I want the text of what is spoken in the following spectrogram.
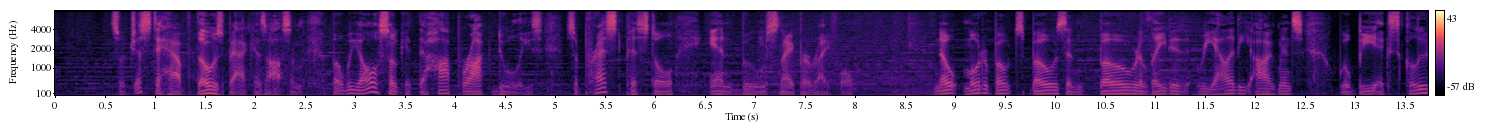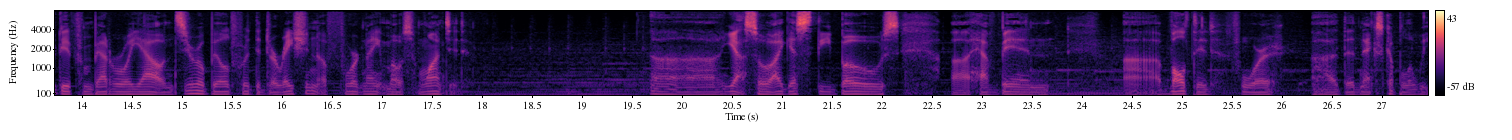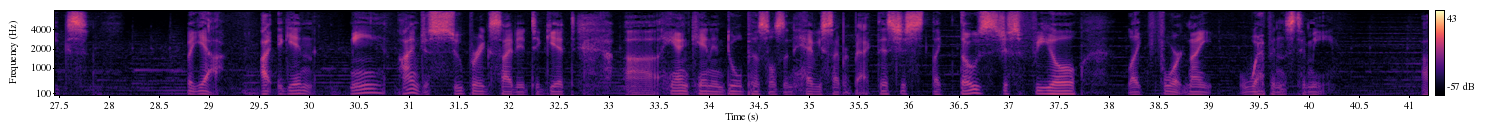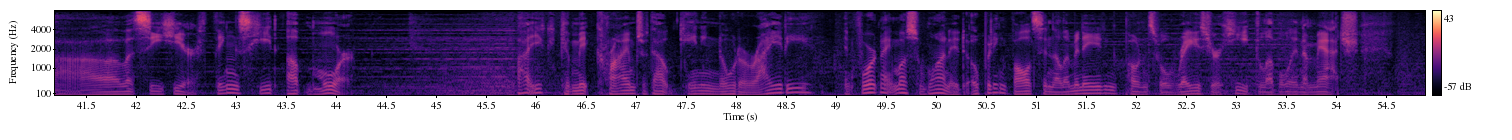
So just to have those back is awesome. But we also get the Hop Rock Dualies, Suppressed Pistol, and Boom Sniper Rifle. Note motorboats, bows, and bow related reality augments will be excluded from Battle Royale and Zero Build for the duration of Fortnite Most Wanted. Uh, yeah, so I guess the bows uh, have been uh, vaulted for uh, the next couple of weeks. But yeah, I, again, me, I'm just super excited to get uh, hand cannon, dual pistols, and heavy sniper back. This just like those just feel like Fortnite weapons to me. Uh, let's see here. Things heat up more. Thought you could commit crimes without gaining notoriety? In Fortnite Most Wanted, opening vaults and eliminating opponents will raise your heat level in a match,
